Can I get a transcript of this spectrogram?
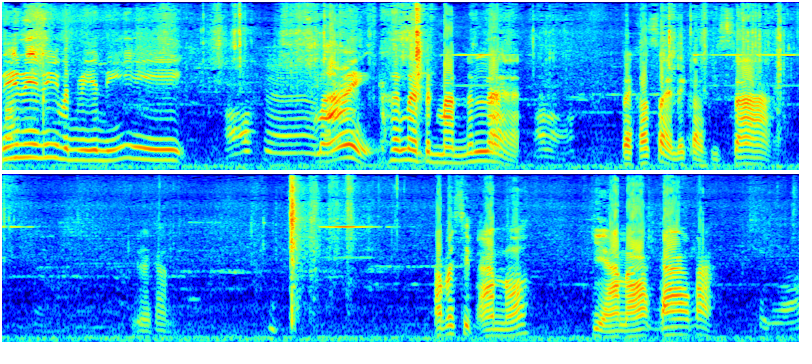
นี่นี่นี่มันมีอันนี้อีกอ๋อโอเคไม่ข้างในเป็นมันนั่นแหละ อ๋อเหรอแต่เขาใส่ในกล่องพิซซ่านี่แล้วกัน เอาไปสิบอันเนาะกี่อันแล้วอะเก้าป่ะ ถึงแล้ว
